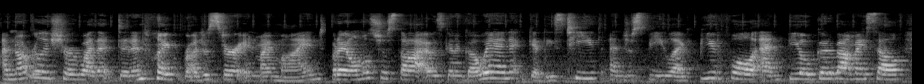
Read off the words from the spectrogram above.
I'm not really sure why that didn't like register in my mind, but I almost just thought I was gonna go in, get these teeth, and just be like beautiful and feel good about myself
